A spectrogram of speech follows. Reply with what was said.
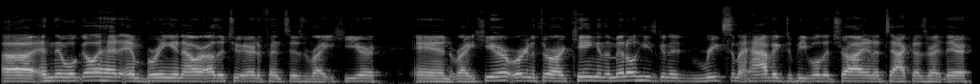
Uh, and then we'll go ahead and bring in our other two air defenses right here and right here. We're going to throw our king in the middle. He's going to wreak some havoc to people that try and attack us right there.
